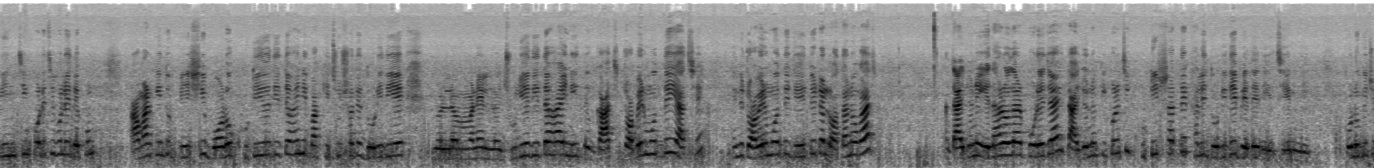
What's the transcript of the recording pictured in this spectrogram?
পিঞ্চিং করেছি বলে দেখুন, আমার কিন্তু বেশি বড় খুঁটিয়ে দিতে হয়নি বা কিছুর সাথে দড়ি দিয়ে মানে ঝুলিয়ে দিতে হয়নি। গাছ টবের মধ্যেই আছে, কিন্তু টবের মধ্যে যেহেতু এটা লতানো গাছ, তাই জন্য এধার ওধার পড়ে যায়। তাই জন্য কী করেছি, খুঁটির সাথে খালি দড়ি দিয়ে বেঁধে দিয়েছি এমনি। কোনো কিছু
